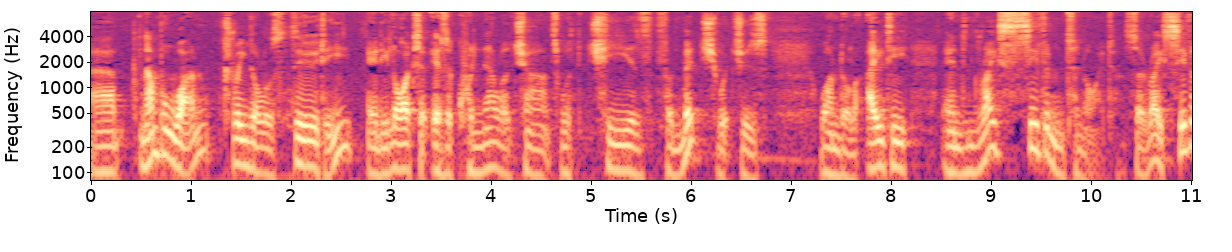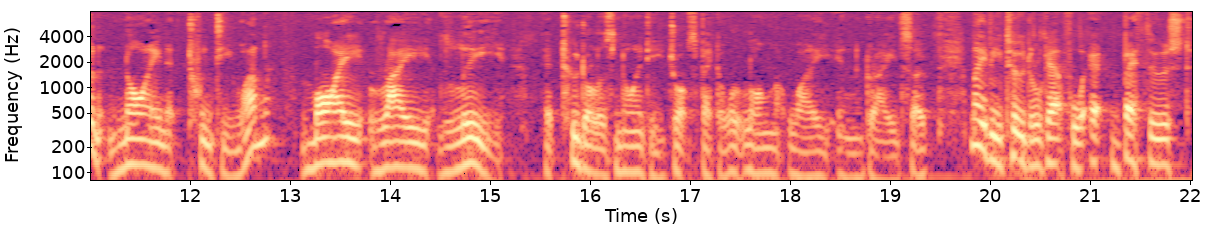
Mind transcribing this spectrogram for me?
uh, number one, $3.30, and he likes it as a Quinella chance with Cheers for Mitch, which is $1.80. And in race seven tonight, so race seven at nine twenty-one, My Ray Lee at two dollars ninety drops back a long way in grade. So maybe two to look out for at Bathurst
